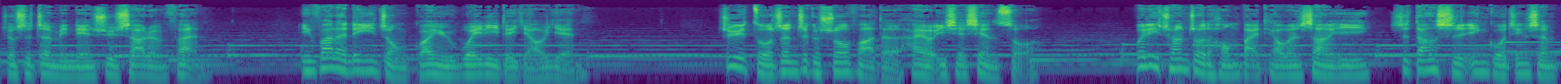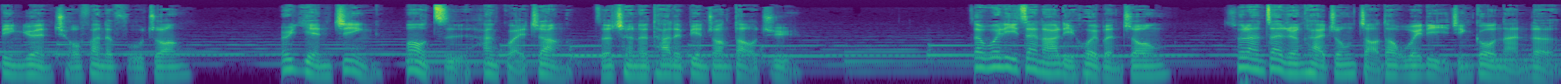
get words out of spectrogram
就是这名连续杀人犯，引发了另一种关于威力的谣言。至于佐证这个说法的，还有一些线索。威力穿着的红白条纹上衣是当时英国精神病院囚犯的服装，而眼镜、帽子和拐杖则成了他的变装道具。在《威力在哪里》绘本中。虽然在人海中找到威力已经够难了，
